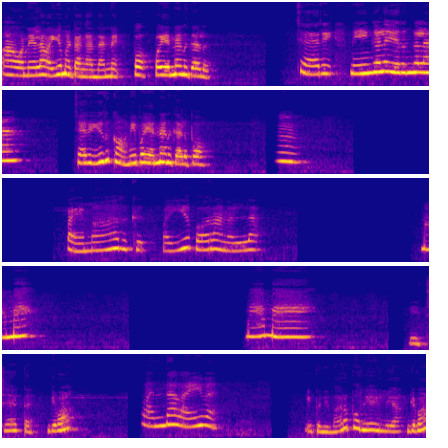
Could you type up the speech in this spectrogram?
ஆ உன்னையெல்லாம் வைய மாட்டாங்க அந்த அண்ணன் போ போய் என்னன்னு கேளு. சரி நீங்களும் இருங்களேன். சரி இருக்கோம். நீ போய் என்னன்னு கேளு போ. ம். பயமா இருக்கு. வைய போறான் நல்லா. மாமா. மாமா. ஏய் சேட்டை. இங்க வா. வந்தா வைவேன் இப்போ நீ வர போறியா இல்லையா? இங்க வா.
